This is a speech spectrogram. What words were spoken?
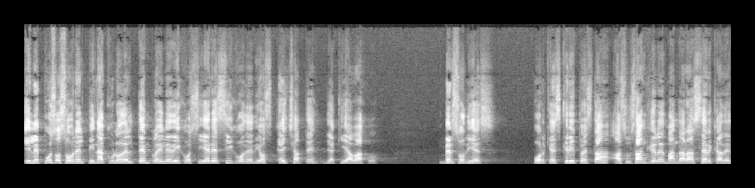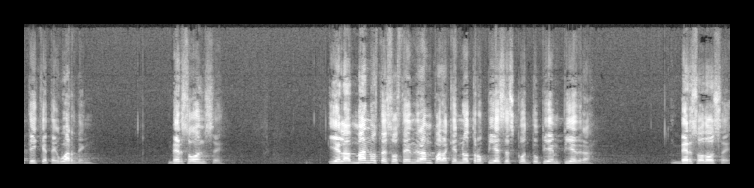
y le puso sobre el pináculo del templo y le dijo, si eres hijo de Dios, échate de aquí abajo. Verso 10, porque escrito está, a sus ángeles mandará cerca de ti que te guarden. Verso 11, y en las manos te sostendrán para que no tropieces con tu pie en piedra. Verso 12.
